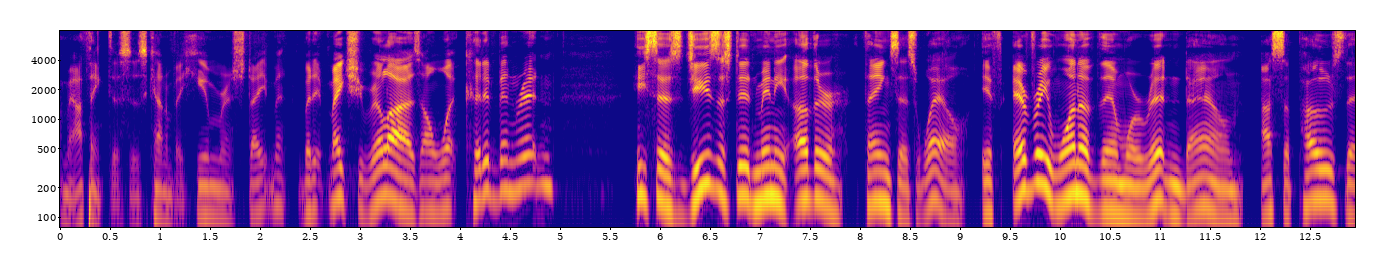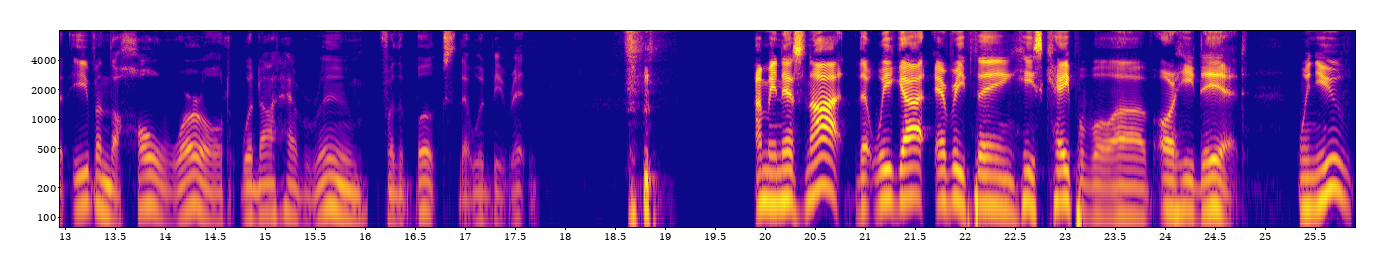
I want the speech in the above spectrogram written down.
I mean, I think this is kind of a humorous statement, but it makes you realize on what could have been written. He says, Jesus did many other things as well. If every one of them were written down, I suppose that even the whole world would not have room for the books that would be written. I mean, it's not that we got everything he's capable of or he did. When you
